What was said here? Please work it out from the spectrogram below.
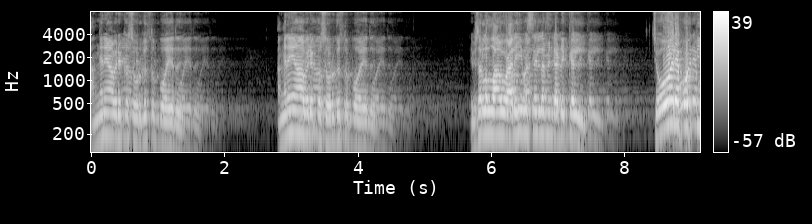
അങ്ങനെ അവരൊക്കെ സ്വർഗത്ത് പോയത്. അങ്ങനെയാ അവരൊക്കെ സ്വർഗത്ത് പോയത്. അലൈഹി വസല്ലമിന്റെ അടുക്കൽ ചോര പൊട്ടി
